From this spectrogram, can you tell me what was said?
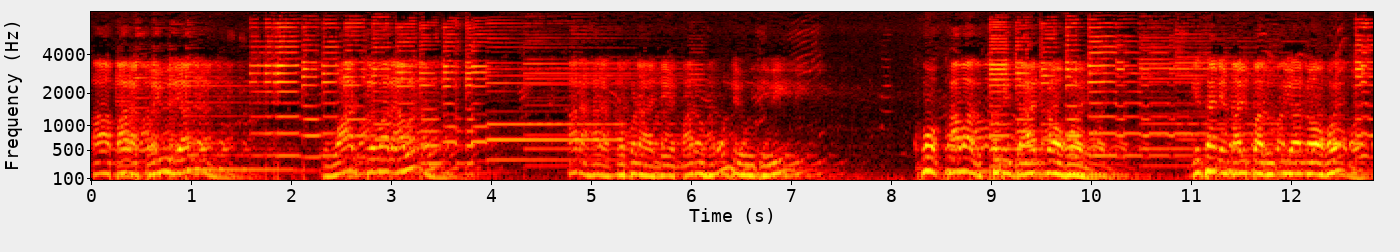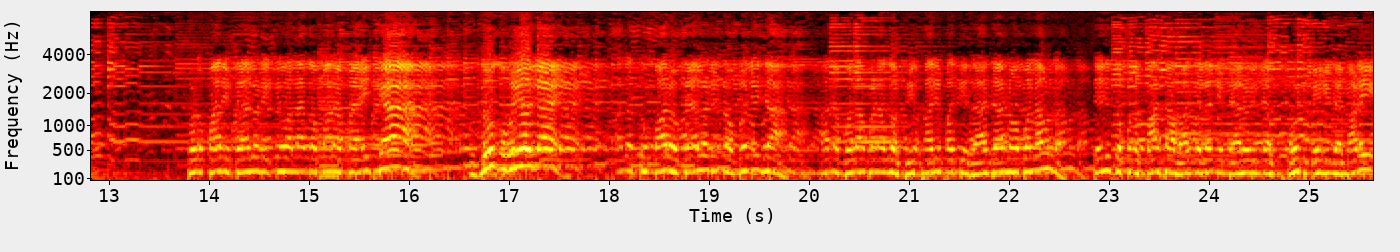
હા, મારા ભાઈ રહ્યા ને? વાર તહેવાર આવે ને, હારા હારા કપડા લે મારો હું લેવું દેવી? ખો ખાવા થોડી દાન ન હોય. ગીતાને મારી પાસે રૂપિયા ન હોય. પણ મારી મેલોડી કેવા લાગે? મારા ભાઈ ક્યાં દુઃખ વયો જાય. અને તું મારો મેલોડી નો બની જા. અને ભલામણા જો ભિખારી માંથી રાજા નો બનાવ ને. તેની તો મને પાછા વાગેલાની મેલોડી ને ખોટ ભેગી જાય મારી.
